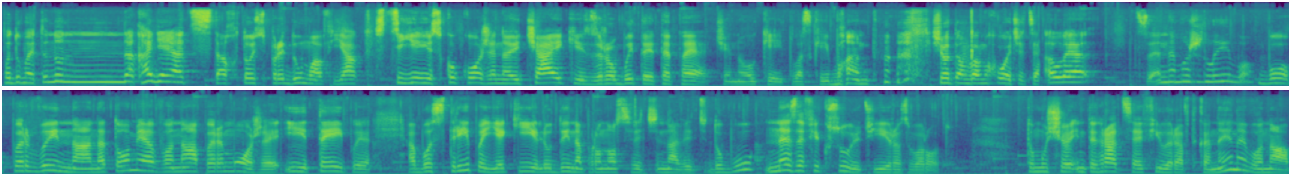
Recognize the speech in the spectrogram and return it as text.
Подумайте, ну наконець-то хтось придумав, як з цієї скокоженої чайки зробити ТП, чи ну окей, плаский бант, що там вам хочеться. Але це неможливо, бо первинна анатомія вона переможе. І тейпи або стріпи, які людина проносить навіть добу, не зафіксують її розворот. Тому що інтеграція філера в тканини вона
